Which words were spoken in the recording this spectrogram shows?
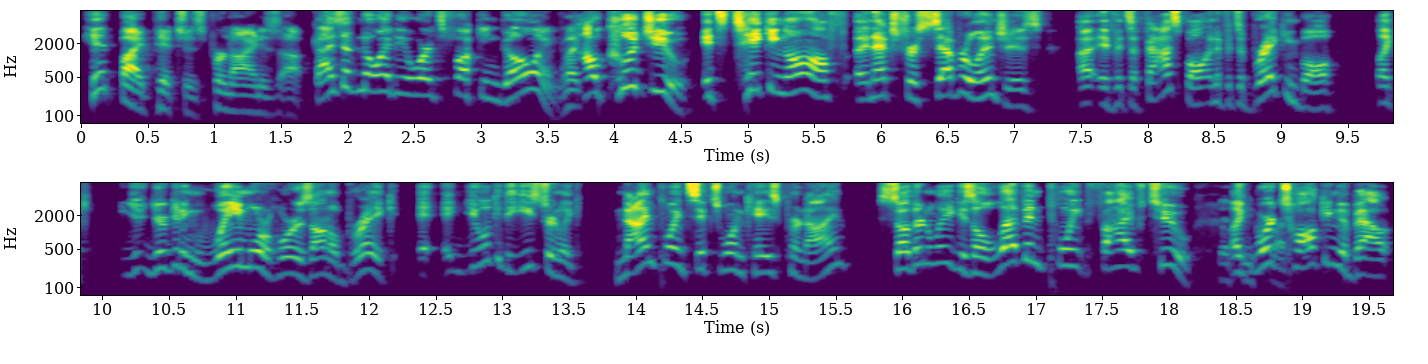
hit by pitches per nine is up. Guys have no idea where it's fucking going. Like How could you? It's taking off an extra several inches uh, if it's a fastball, and if it's a breaking ball, like you- you're getting way more horizontal break. You look at the Eastern League, 9.61 Ks per nine. Southern League is 11.52. That's like we're incredible. talking about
